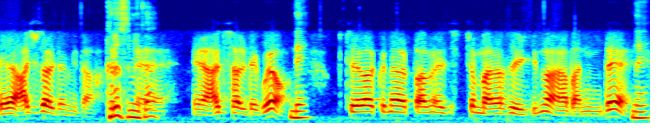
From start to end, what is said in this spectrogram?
예, 아주 잘 됩니다. 그렇습니까? 예, 예 아주 잘 되고요. 네. 제가 그날 밤에 직접 만나서 얘기는 안 해봤는데 네.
